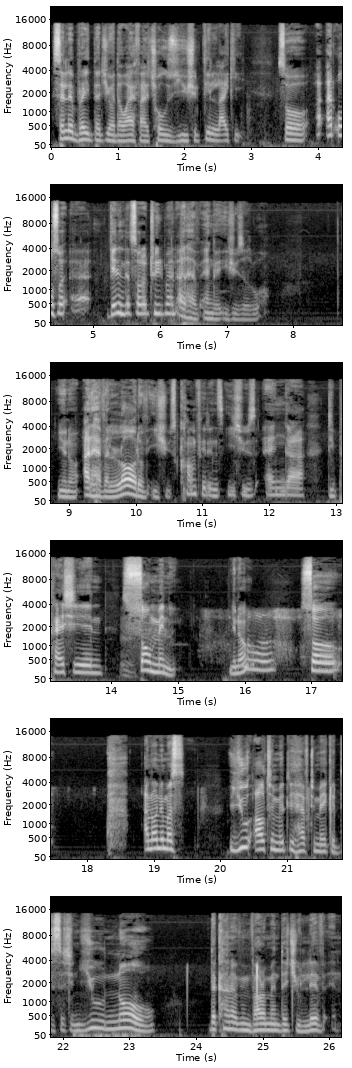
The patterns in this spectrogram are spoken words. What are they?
celebrate that you are the wife I chose, you should feel lucky. So I'd also, uh, getting that sort of treatment, I'd have anger issues as well. You know, I'd have a lot of issues confidence issues, anger, depression, mm. so many. You know? Mm. So, Anonymous, you ultimately have to make a decision. You know the kind of environment that you live in,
